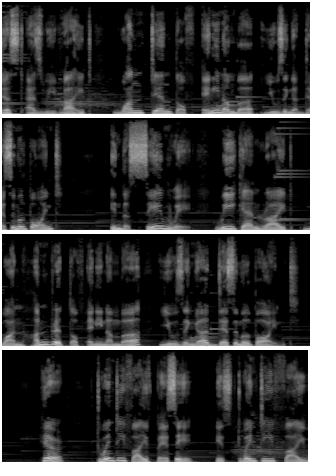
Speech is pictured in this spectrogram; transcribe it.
Just as we write one tenth of any number using a decimal point, in the same way, we can write one hundredth of any number using a decimal point. Here, 25 paise is 25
